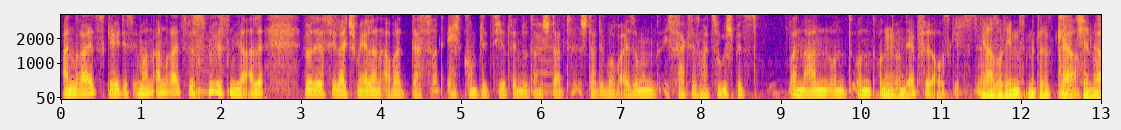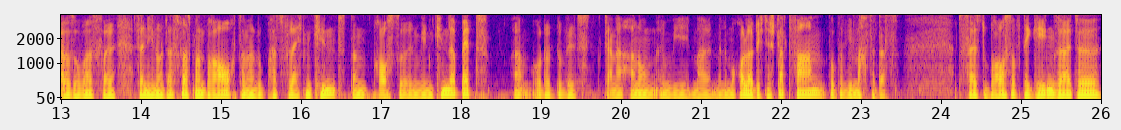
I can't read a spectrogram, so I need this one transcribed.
Anreiz, Geld ist immer ein Anreiz, wissen, wissen wir alle, würde es vielleicht schmälern, aber das wird echt kompliziert, wenn du dann statt, statt Überweisungen, ich sag's jetzt mal zugespitzt, Bananen und, und, und, mhm. und Äpfel ausgibst. Ja, ja so Lebensmittelkärtchen ja, ja. oder sowas, weil es ist ja nicht nur das, was man braucht, sondern du hast vielleicht ein Kind, dann brauchst du irgendwie ein Kinderbett oder du willst, keine Ahnung, irgendwie mal mit einem Roller durch die Stadt fahren. So, wie machst du das? Das heißt, du brauchst auf der Gegenseite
